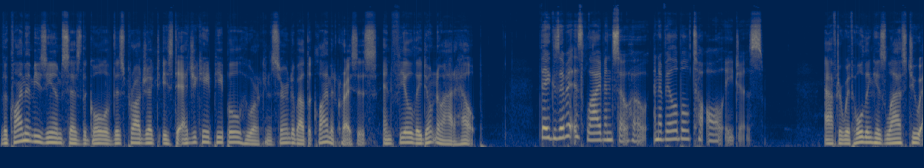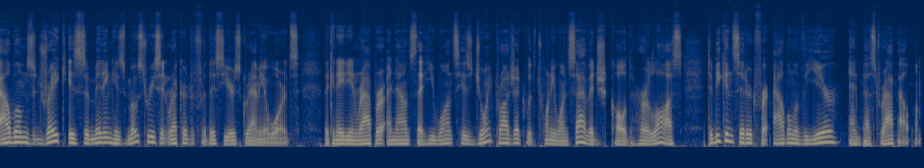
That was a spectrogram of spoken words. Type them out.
The Climate Museum says the goal of this project is to educate people who are concerned about the climate crisis and feel they don't know how to help. The exhibit is live in Soho and available to all ages. After withholding his last two albums, Drake is submitting his most recent record for this year's Grammy Awards. The Canadian rapper announced that he wants his joint project with 21 Savage, called Her Loss, to be considered for Album of the Year and Best Rap Album.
